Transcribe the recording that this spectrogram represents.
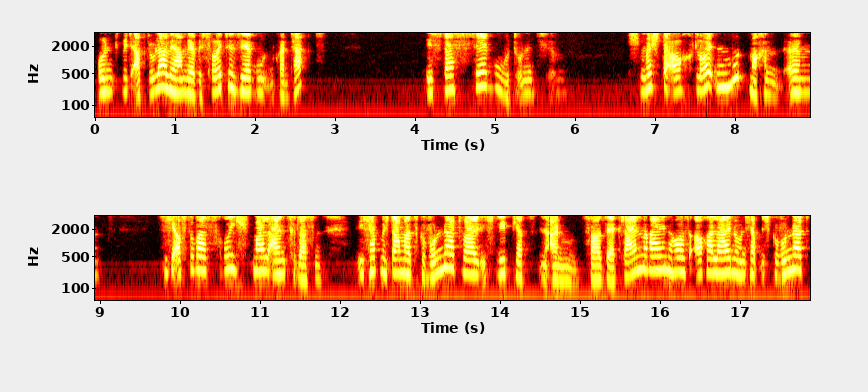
Und mit Abdullah, wir haben ja bis heute sehr guten Kontakt ist das sehr gut. Und ähm, ich möchte auch Leuten Mut machen, ähm, sich auf sowas ruhig mal einzulassen. Ich habe mich damals gewundert, weil ich lebe jetzt in einem zwar sehr kleinen Reihenhaus auch alleine und ich habe mich gewundert,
